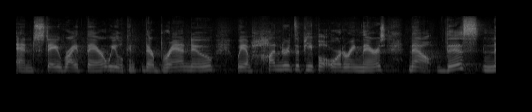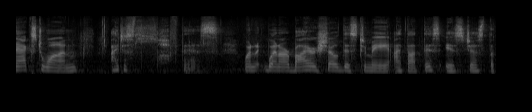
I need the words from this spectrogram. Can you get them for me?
and stay right there. We will. They're brand new. We have hundreds of people ordering theirs. Now, this next one, I just love this. When, when our buyer showed this to me, I thought this is just the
